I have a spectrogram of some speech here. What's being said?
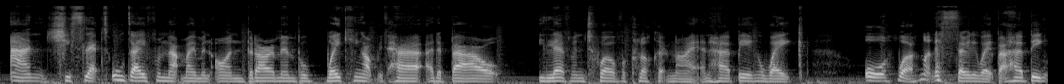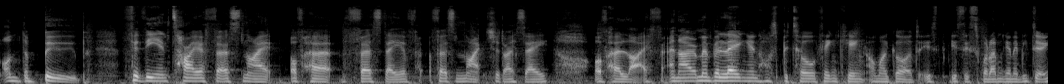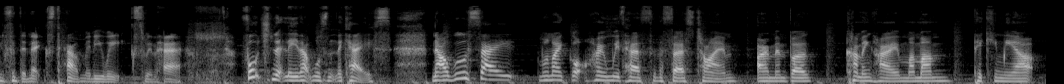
and she slept all day from that moment on, but I remember waking up with her at about 11 12 o'clock at night and her being awake or well, not necessarily wait, but her being on the boob for the entire first night of her first day of first night, should I say, of her life. And I remember laying in hospital thinking, "Oh my God, is is this what I'm going to be doing for the next how many weeks with her?" Fortunately, that wasn't the case. Now, I will say, when I got home with her for the first time, I remember coming home, my mum picking me up,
